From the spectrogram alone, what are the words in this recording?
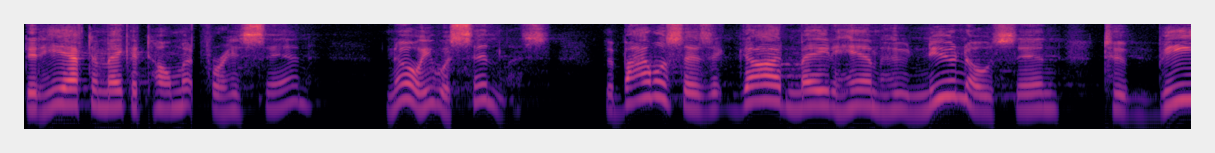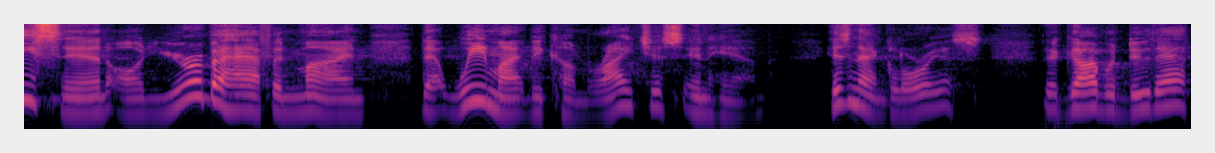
did he have to make atonement for his sin? No, he was sinless. The Bible says that God made him who knew no sin to be sin on your behalf and mine that we might become righteous in him. Isn't that glorious? that God would do that?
